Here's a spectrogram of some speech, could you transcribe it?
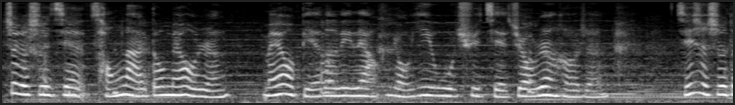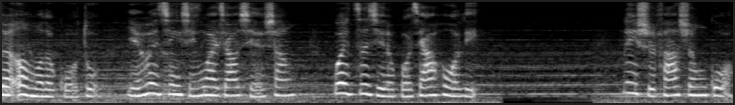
这个世界从来都没有人、没有别的力量有义务去解救任何人，即使是对恶魔的国度，也会进行外交协商，为自己的国家获利。历史发生过，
